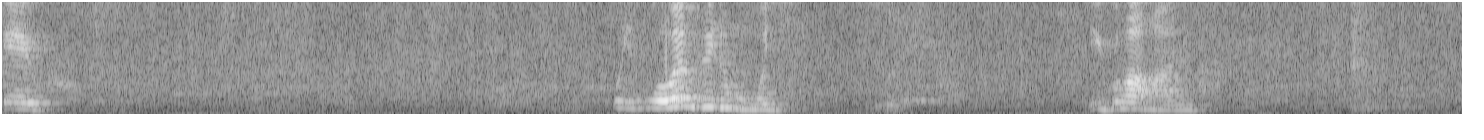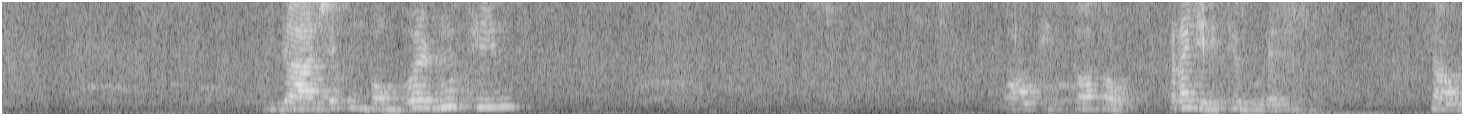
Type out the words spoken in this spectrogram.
ego wowe ngwino mu mujyi. Iguha handi ndaje umva mbore ntutinde ok sawa sawa. Kanange nitegure neza sawa.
